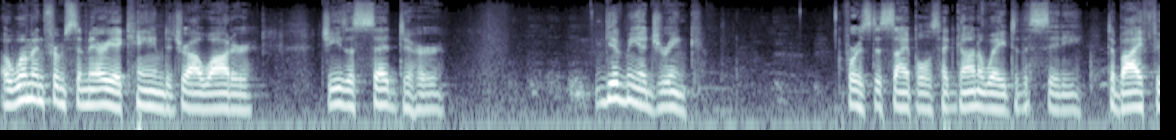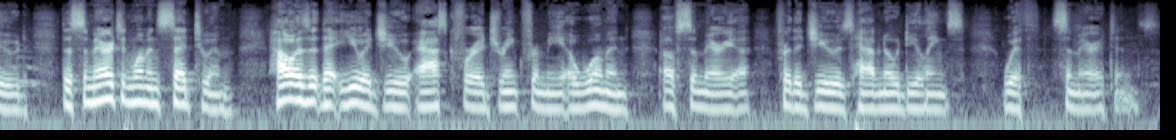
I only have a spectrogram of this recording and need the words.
A woman from Samaria came to draw water. Jesus said to her, Give me a drink. For his disciples had gone away to the city to buy food. The Samaritan woman said to him, How is it that you, a Jew, ask for a drink from me, a woman of Samaria? For the Jews have no dealings with Samaritans.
